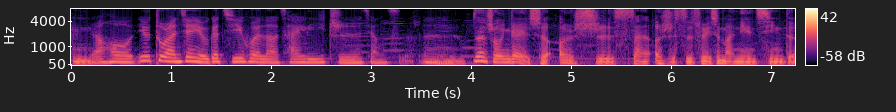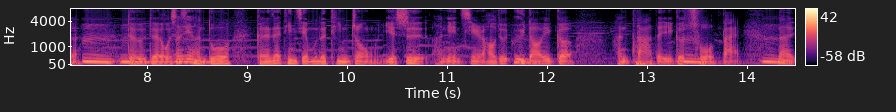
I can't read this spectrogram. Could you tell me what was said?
嗯，然后又突然间有一个机会了，才离职这样子。嗯嗯那时候应该也是二十三、二十四岁，也是蛮年轻的。嗯，嗯对不对？我相信很多可能在听节目的听众也是很年轻，然后就遇到一个很大的一个挫败。嗯那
